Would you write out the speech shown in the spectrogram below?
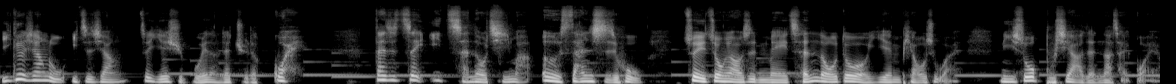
一个香炉，一支香，这也许不会让人家觉得怪，但是这一层楼起码二三十户，最重要的是每层楼都有烟飘出来，你说不吓人那才怪哦！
